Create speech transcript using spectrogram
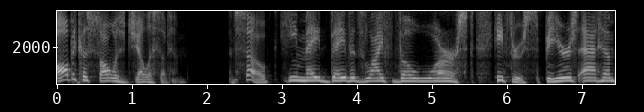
all because Saul was jealous of him. And so he made David's life the worst. He threw spears at him.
